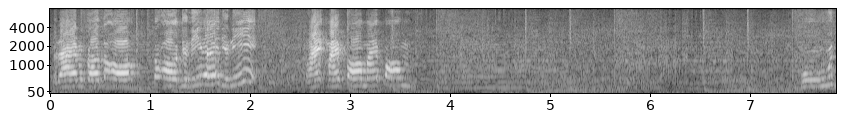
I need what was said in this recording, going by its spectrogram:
ไม่ได้มังกรต้องออกต้องออกเดี๋ยวนี้เลยเดี๋ยวนี้ไม้ไม้ปลอมไม้ปลอมบูท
